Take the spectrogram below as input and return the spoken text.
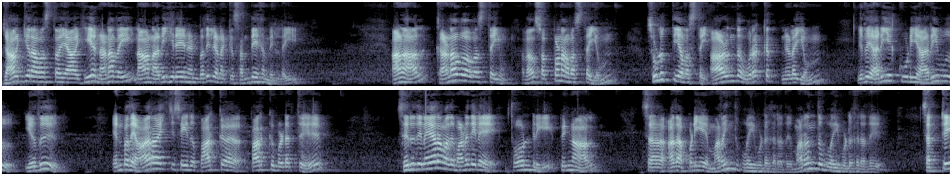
ஜாகிர அவஸ்தையாகிய நனவை நான் அறிகிறேன் என்பதில் எனக்கு சந்தேகமில்லை. ஆனால் கனவு அவஸ்தையும் அதாவது சொப்பன அவஸ்தையும் சுளுத்தி அவஸ்தை ஆழ்ந்த உறக்க நிலையும் இதை அறியக்கூடிய அறிவு எது என்பதை ஆராய்ச்சி செய்து பார்க்க பார்க்கும் இடத்து சிறிது நேரம் அது மனதிலே தோன்றி பின்னால் ச அது அப்படியே மறைந்து போய் விடுகிறது மறந்து போய் விடுகிறது சற்றே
